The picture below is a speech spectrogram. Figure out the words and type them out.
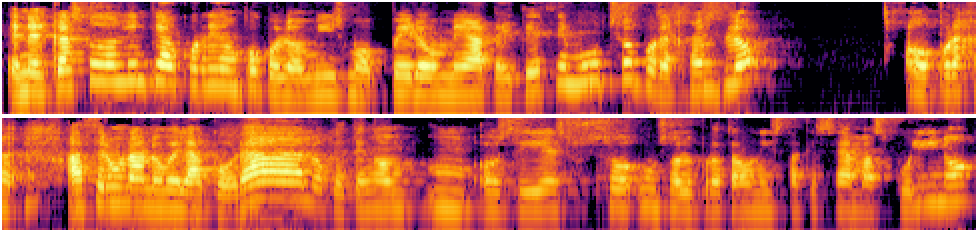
En el caso de Olimpia ha ocurrido un poco lo mismo, pero me apetece mucho, por ejemplo, o por ejemplo, hacer una novela coral o que tenga un, o si es un solo protagonista que sea masculino.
